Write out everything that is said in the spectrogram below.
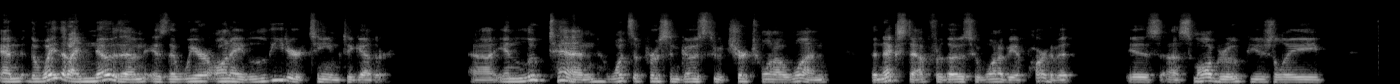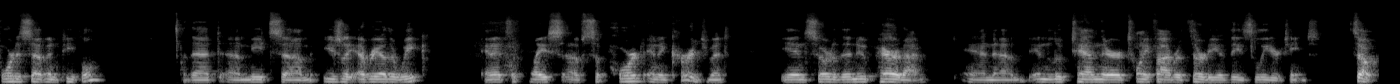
And the way that I know them is that we are on a leader team together. Uh, in Luke 10, once a person goes through Church 101, the next step for those who want to be a part of it is a small group, usually four to seven people, that uh, meets um, usually every other week. And it's a place of support and encouragement in sort of the new paradigm. And uh, in Luke 10, there are 25 or 30 of these leader teams. So,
